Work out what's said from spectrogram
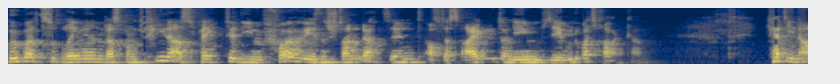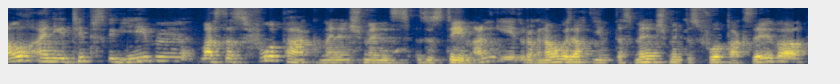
rüberzubringen, dass man viele Aspekte, die im Feuerwesen Standard sind, auf das eigene Unternehmen sehr gut übertragen kann. Ich hatte Ihnen auch einige Tipps gegeben, was das Fuhrparkmanagementsystem angeht oder genauer gesagt das Management des Fuhrparks selber,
